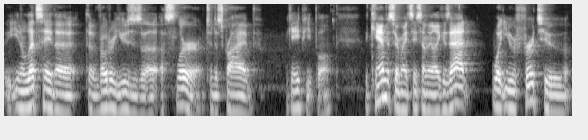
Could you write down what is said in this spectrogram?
you know, let's say the, the voter uses a, a slur to describe gay people. the canvasser might say something like, "Is that what you refer to?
